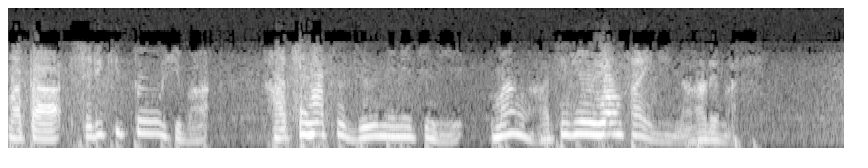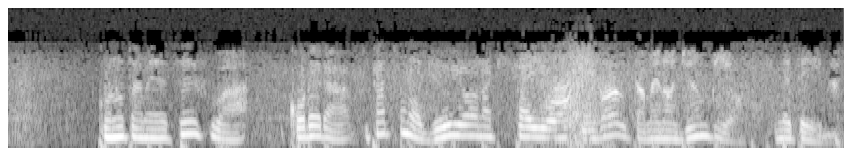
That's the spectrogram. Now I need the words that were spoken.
またシリキット王妃は8月12日に満84歳になられます。このため政府はこれら2つの重要な機会を祝うための準備を進めています。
